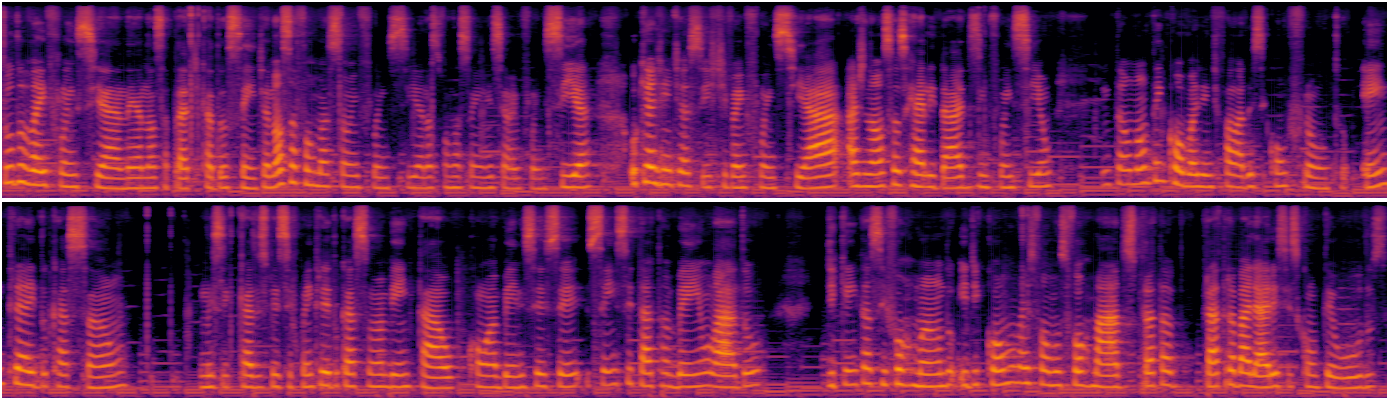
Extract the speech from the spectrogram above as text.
tudo vai influenciar né, a nossa prática docente. A nossa formação influencia, a nossa formação inicial influencia, o que a gente assiste vai influenciar, as nossas realidades influenciam. Então não tem como a gente falar desse confronto entre a educação, nesse caso específico, entre a educação ambiental com a BNCC, sem citar também o um lado de quem está se formando e de como nós fomos formados para trabalhar esses conteúdos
